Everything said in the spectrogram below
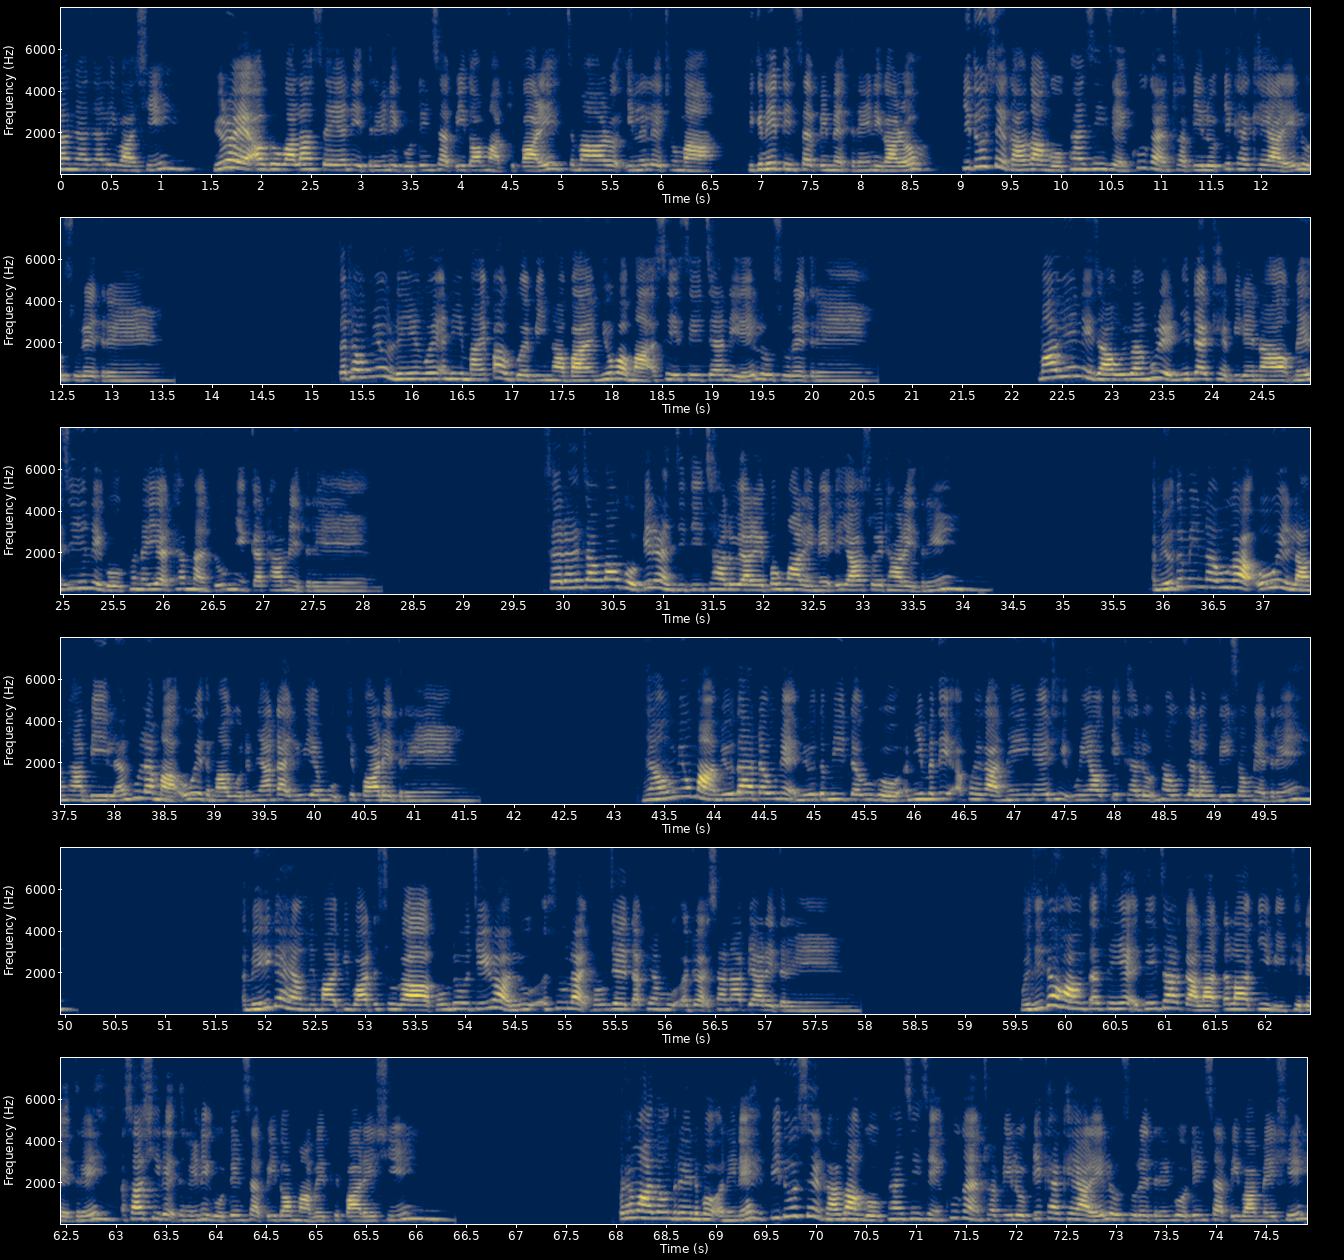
လာညချမ်းလေးပါရှင်မြို့တော်ရဲ့အော်တိုဘာလ10ရက်နေ့သတင်းတွေကိုတင်ဆက်ပေးသွားမှာဖြစ်ပါတယ်ကျွန်မကတော့ရင်းလေးလေးထွန်းမှာဒီကနေ့တင်ဆက်ပေးမယ့်သတင်းတွေကတော့ပြည်သူ့စစ်ခေါင်းဆောင်ကိုဖမ်းဆီးစဉ်ခုခံထွက်ပြေးလို့ပြစ်ခတ်ခဲ့ရတယ်လို့ဆိုတဲ့သတင်းတထုံမြို့လေရင်ခွင်းအနီးမိုင်းပောက်ကွဲပြီးနောက်ပိုင်းမြို့ပေါ်မှာအစီအစီကျန်းနေတယ်လို့ဆိုတဲ့သတင်းမာရင်းနေကြဝေဖန်မှုတွေမြင့်တက်ခဲ့ပြီးတဲ့နောက်မဲစည်းရင်းတွေကို9ရက်ထပ်မံတိုးမြင့်ကတ်ထားမယ့်သတင်း ဆယ်တန်းကျောင်းသားကိုပြည်ထန်ကြီးကြီးချလို့ရတဲ့ပုံမှားတွေနဲ့တရားစွဲထားတဲ့သတင်းအမျိုးသမီးနှစ်ဦးကအိုးဝေလာငါပြီးလန်ကူလက်မှာအိုးဝေသမားကိုဓမြတိုက်လူရဲမှုဖြစ်ပွားတဲ့သတင်းညောင်မျိုးမှာအမျိုးသားတအုပ်နဲ့အမျိုးသမီးတအုပ်ကိုအမည်မသိအဖွဲ့ကနေအိမ်ထဲထိဝင်ရောက်ပစ်ခတ်လို့နှစ်ဦးစလုံးတေဆုံးတဲ့သတင်းအမေရိကန်ရောက်မြန်မာပြည်ပွားတချို့ကဘုံတို့ကျေးရွာလူအစုလိုက်ဘုံကျဲတပ်ဖြတ်မှုအတွက်ဆန္ဒပြတဲ့သတင်း ဝင်ကြီးချုပ်ဟောင်းတက်စင်ရဲ့အသေးချကာလတလားပြည့်ပြီဖြစ်တဲ့သတင်းအစရှိတဲ့သတင်းတွေကိုတင်ဆက်ပေးသွားမှာပဲဖြစ်ပါတယ်ရှင်ပထမဆုံးသတင်းတစ်ပုဒ်အနေနဲ့ပြည်သူ့စစ်ခေါင်းဆောင်ကိုဖမ်းဆီးစဉ်ခုခံထွက်ပြေးလို့ပြစ်ခတ်ခဲ့ရတယ်လို့ဆိုတဲ့သတင်းကိုတင်ဆက်ပေးပါမယ်ရှင်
